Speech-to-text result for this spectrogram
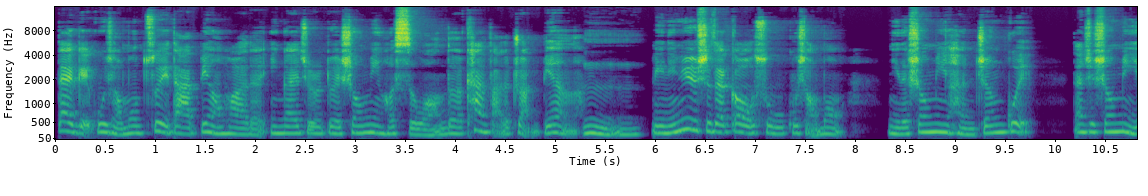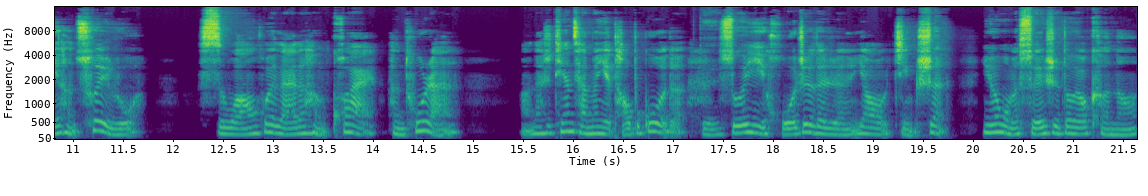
带给顾小梦最大变化的，应该就是对生命和死亡的看法的转变了。嗯嗯李宁玉是在告诉顾小梦，你的生命很珍贵，但是生命也很脆弱，死亡会来得很快、很突然啊，那是天才们也逃不过的。对，所以活着的人要谨慎，因为我们随时都有可能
